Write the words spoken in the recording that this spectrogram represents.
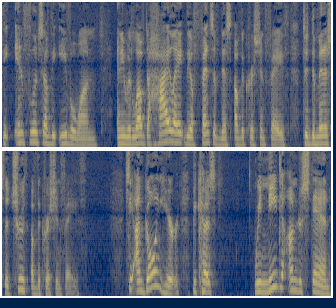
The influence of the evil one. And he would love to highlight the offensiveness of the Christian faith to diminish the truth of the Christian faith. See, I'm going here because we need to understand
